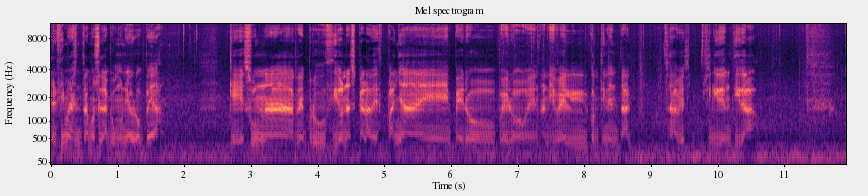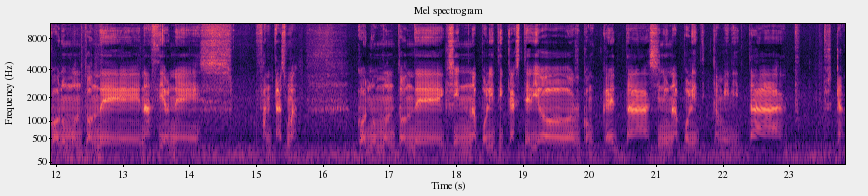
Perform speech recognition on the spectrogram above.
Encima entramos en la Comunidad Europea, que es una reproducción a escala de España, eh, pero, pero a nivel continental, ¿sabes? Sin identidad, con un montón de naciones fantasma, con un montón de. sin una política exterior concreta, sin una política militar. Pues claro,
